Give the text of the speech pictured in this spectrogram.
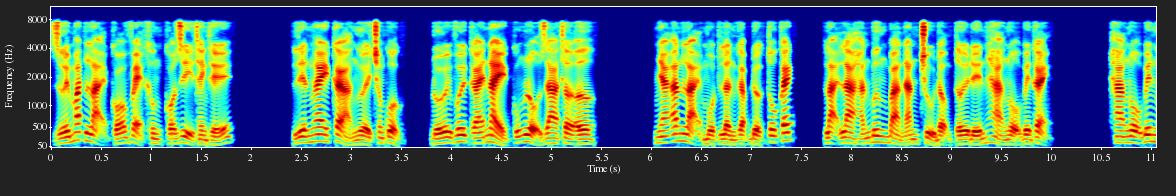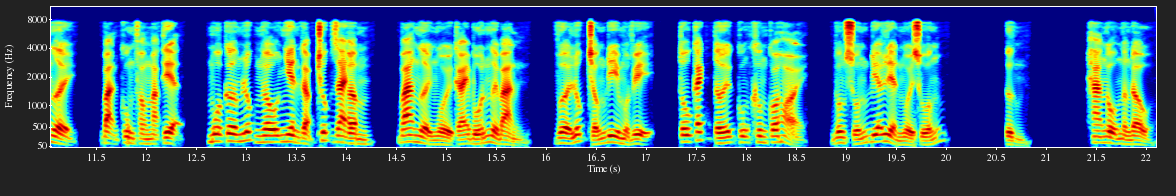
dưới mắt lại có vẻ không có gì thành thế. Liền ngay cả người trong cuộc, đối với cái này cũng lộ ra thờ ơ. Nhà ăn lại một lần gặp được Tô Cách, lại là hắn bưng bàn ăn chủ động tới đến Hà Ngộ bên cạnh. Hà Ngộ bên người, bạn cùng phòng mặc tiện, mua cơm lúc ngẫu nhiên gặp Trúc Giai Âm, ba người ngồi cái bốn người bàn, vừa lúc chống đi một vị, Tô Cách tới cũng không có hỏi, vung xuống đĩa liền ngồi xuống. Ừm. Hà Ngộ ngẩng đầu,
